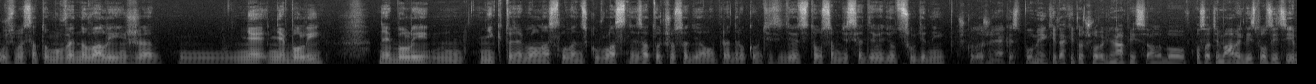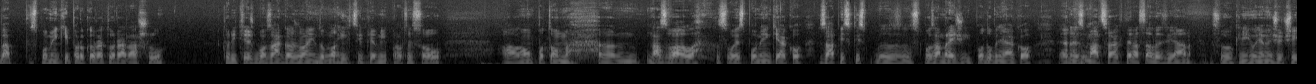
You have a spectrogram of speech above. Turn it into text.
už sme sa tomu venovali, že mm, ne, neboli, neboli, mm, nikto nebol na Slovensku vlastne za to, čo sa dialo pred rokom 1989 odsúdený. Škoda, že nejaké spomienky takýto človek nenapísal, lebo v podstate máme k dispozícii iba spomienky prokurátora Rašlu, ktorý tiež bol zaangažovaný do mnohých cirkevných procesov, ale on potom e, nazval svoje spomienky ako zápisky sp- spoza mreží, podobne ako Ernest Macák, teraz Salesián, svoju knihu, neviem, že či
